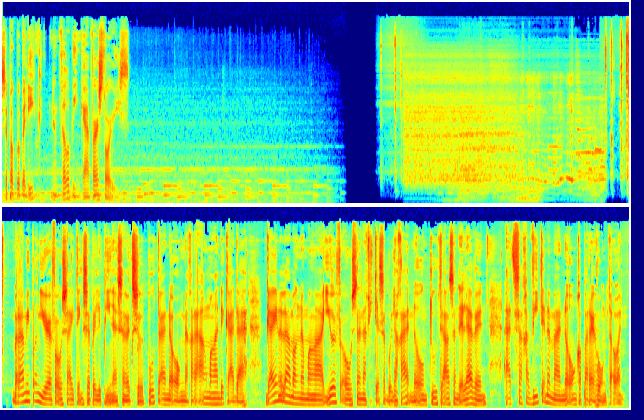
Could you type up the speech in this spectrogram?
Sa pagbabalik ng Philippine Campfire Stories. Marami pang UFO sightings sa Pilipinas na nagsulputan noong nakaraang mga dekada gaya na lamang ng mga UFOs na nakita sa Bulacan noong 2011 at sa Cavite naman noong kaparehong taon.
